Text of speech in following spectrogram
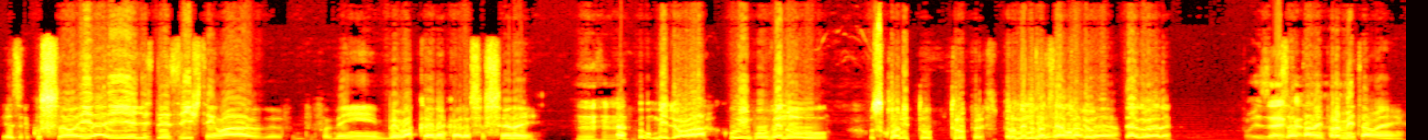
Execução e aí eles desistem lá. Foi bem, bem bacana, cara, essa cena aí. Uhum. É, foi o melhor arco envolvendo os Clone tu- Troopers. Pelo menos até onde eu até agora. Pois é, Exatamente, cara. pra mim também.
